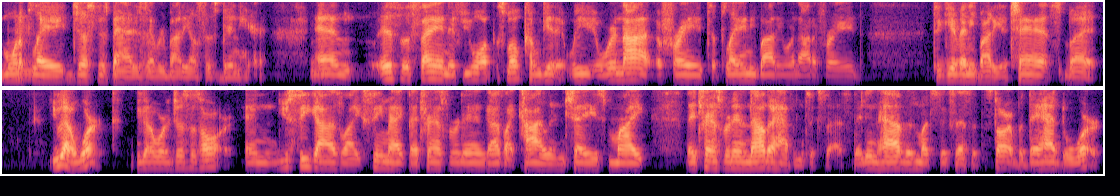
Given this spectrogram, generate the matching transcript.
want to mm-hmm. play just as bad as everybody else has been here, mm-hmm. and it's the saying: if you want the smoke, come get it. We we're not afraid to play anybody. We're not afraid to give anybody a chance, but you got to work. You got to work just as hard. And you see guys like C-Mac that transferred in, guys like Kylan, Chase, Mike, they transferred in and now they're having success. They didn't have as much success at the start, but they had to work.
